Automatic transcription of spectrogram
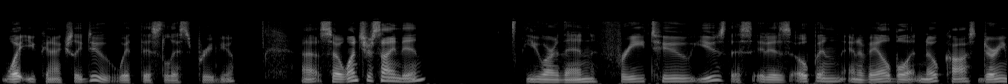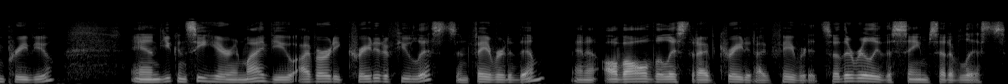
what you can actually do with this list preview. Uh, so once you're signed in, you are then free to use this. It is open and available at no cost during preview. And you can see here in my view, I've already created a few lists and favorited them. And of all the lists that I've created, I've favorited. So they're really the same set of lists.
